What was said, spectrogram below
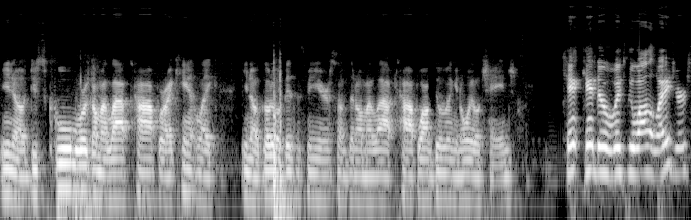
you know, do schoolwork on my laptop, or I can't like, you know, go to a business meeting or something on my laptop while I'm doing an oil change. Can't can't do a weekly wallet wagers.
